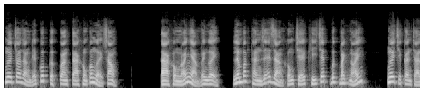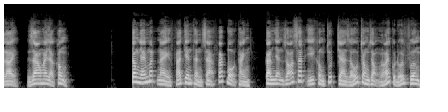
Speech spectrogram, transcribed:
ngươi cho rằng đế quốc cực quang ta không có người sao? Ta không nói nhảm với ngươi. Lâm Bắc Thần dễ dàng khống chế khí chất bức bách nói. Ngươi chỉ cần trả lời, giao hay là không. Trong nháy mắt này, phá thiên thần xạ phát bộ thành, cảm nhận rõ sát ý không chút che giấu trong giọng nói của đối phương.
